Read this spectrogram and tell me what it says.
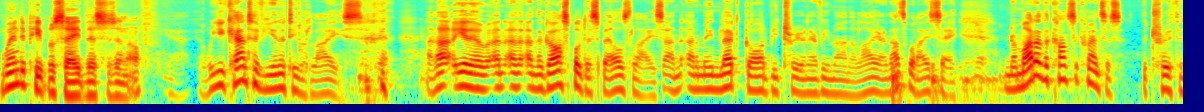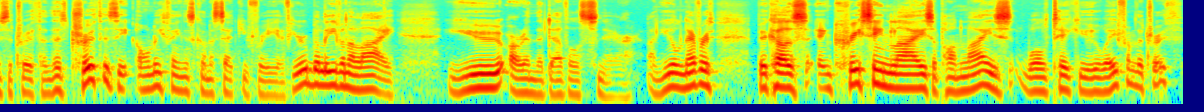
When do people say this is enough? Yeah. Well, you can't have unity with lies. And that you know, and, and, and the gospel dispels lies. And, and I mean, let God be true and every man a liar. And that's what I say. Yeah. No matter the consequences, the truth is the truth, and the truth is the only thing that's going to set you free. And if you're believing a lie, you are in the devil's snare, and you'll never, because increasing lies upon lies will take you away from the truth.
